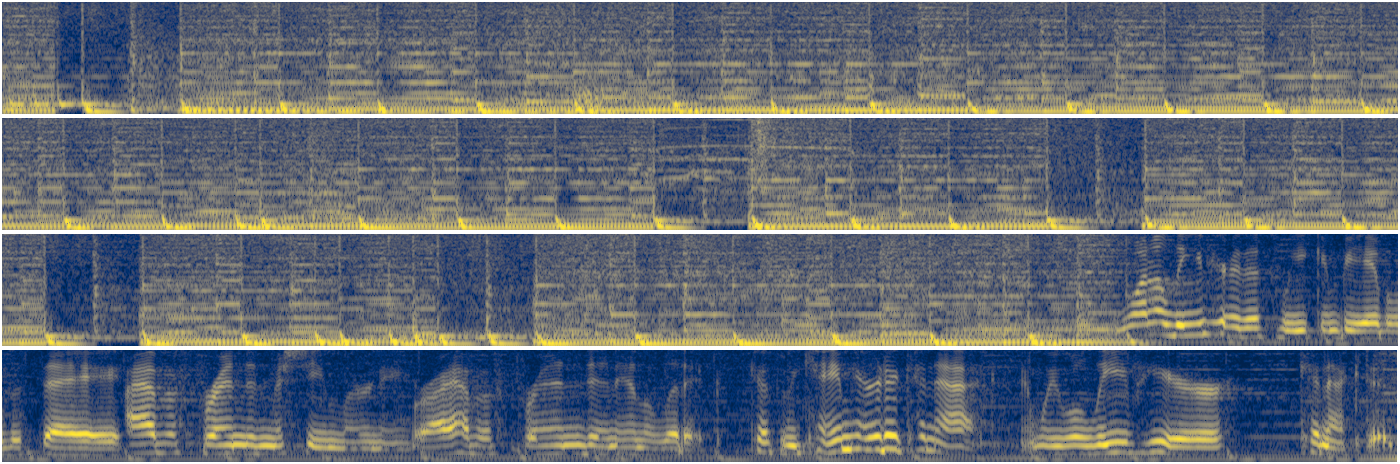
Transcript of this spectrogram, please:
Want to leave here this week and be able to say, I have a friend in machine learning or I have a friend in analytics because we came here to connect and we will leave here connected.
